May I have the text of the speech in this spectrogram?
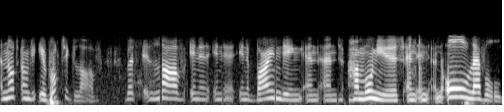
and not only erotic love, but love in a in a in a binding and and harmonious and and, and all leveled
